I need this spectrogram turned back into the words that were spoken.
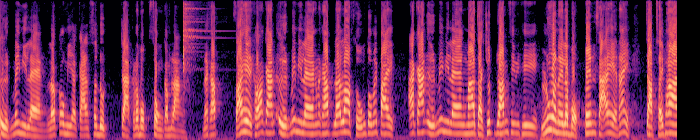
อืดไม่มีแรง แล้วก็มีอาการสะดุดจากระบบส่งกำลังนะครับ สาเหตุของอาการอืดไม่มีแรงนะครับ และรอบสูงตัวไม่ไป อาการอืดไม่มีแรงมาจากชุดรัม CVT รั่วในระบบเป็นสาเหตุให้จับสายพาน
